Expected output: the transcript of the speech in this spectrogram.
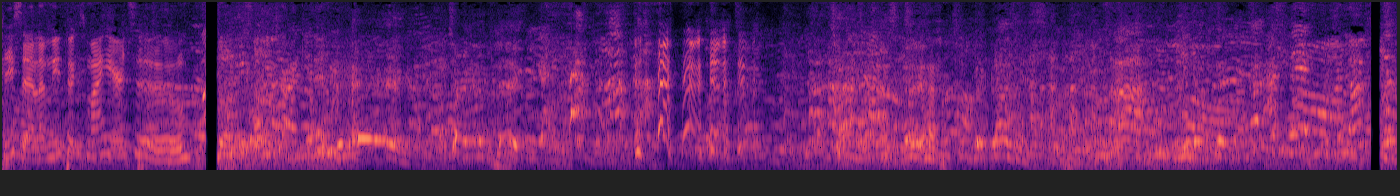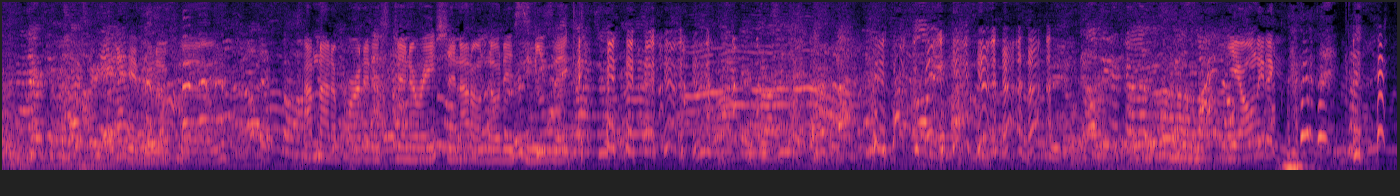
She said, let me fix my hair too. I have no clue. I'm not a part of this generation. I don't know this music. yeah, only the.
